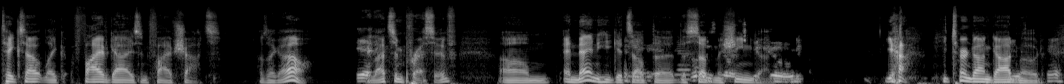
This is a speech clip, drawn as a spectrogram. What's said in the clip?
takes out like five guys in five shots. I was like, oh, yeah. well, that's impressive. Um, and then he gets out the the submachine gun. Yeah, he turned on God mode.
